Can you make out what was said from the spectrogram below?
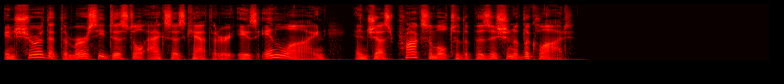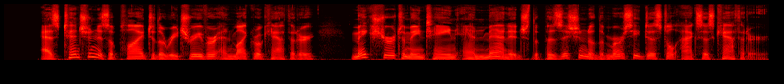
ensure that the Merci distal access catheter is in line and just proximal to the position of the clot. As tension is applied to the retriever and microcatheter, make sure to maintain and manage the position of the Merci distal access catheter.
